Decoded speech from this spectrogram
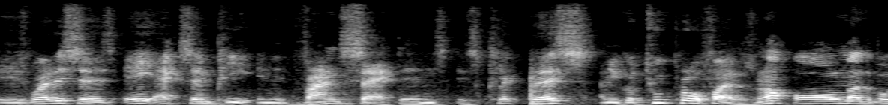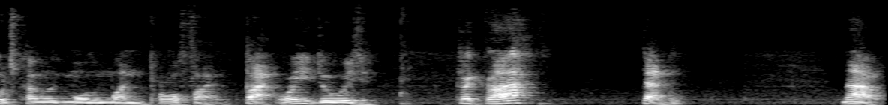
is where it says AXMP in advanced settings is click this and you've got two profiles. Not all motherboards come with more than one profile. But what you do is you click that done. Now,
